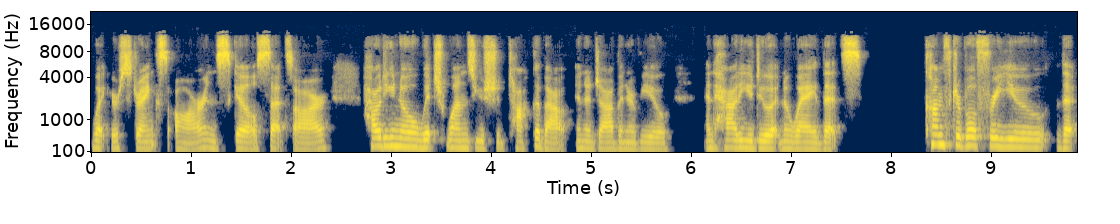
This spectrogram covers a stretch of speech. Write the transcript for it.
what your strengths are and skill sets are? How do you know which ones you should talk about in a job interview? And how do you do it in a way that's comfortable for you that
